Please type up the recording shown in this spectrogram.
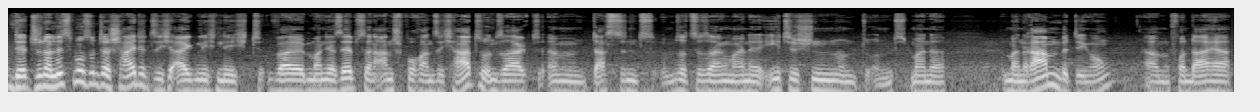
Der Journalismus unterscheidet sich eigentlich nicht, weil man ja selbst einen Anspruch an sich hat und sagt, ähm, das sind sozusagen meine ethischen und, und meine, meine Rahmenbedingungen. Ähm, von daher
